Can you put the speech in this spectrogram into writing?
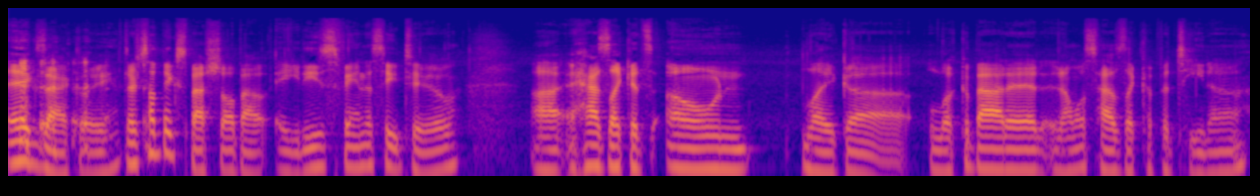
exactly. There's something special about 80s fantasy too. Uh, it has like its own like uh look about it. It almost has like a patina.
